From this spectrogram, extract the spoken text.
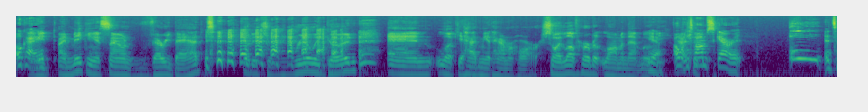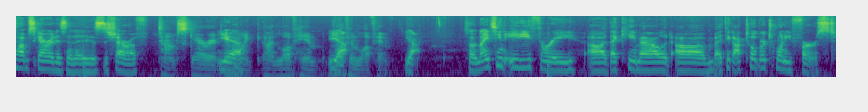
Okay. It, I'm making it sound very bad, but it's really good. And look, you had me at Hammer Horror, so I love Herbert Lom in that movie. yeah. Oh, and Tom Skerritt. Oh, And Tom Skerritt is in it. Is the sheriff. Tom Skerritt. Yeah. Oh my, I love him. Yeah. Love him. Love him. Yeah. So 1983, uh, that came out, um, I think October 21st.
